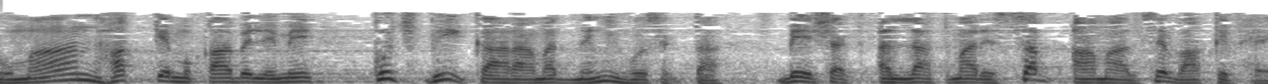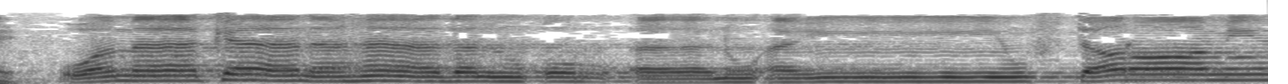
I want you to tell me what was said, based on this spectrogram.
گمان حق کے مقابلے میں کچھ بھی کارآمد نہیں ہو سکتا۔ بے شک اللہ تمہارے سب اعمال سے واقف ہے۔ وما كان هذا القرآن أن يفترى من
